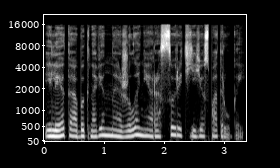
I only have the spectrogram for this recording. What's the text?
Или это обыкновенное желание рассорить ее с подругой?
